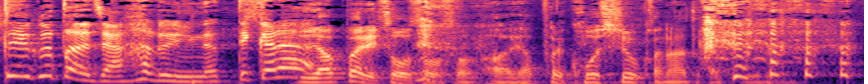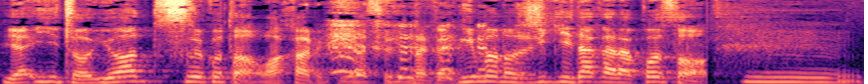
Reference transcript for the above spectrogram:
ということはじゃあ春になってから、やっぱりそうそうそう。あ、やっぱりこうしようかなとかっていうの。いや、いいと言わんとすることはわかる気がする。なんか今の時期だからこそ、うん。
